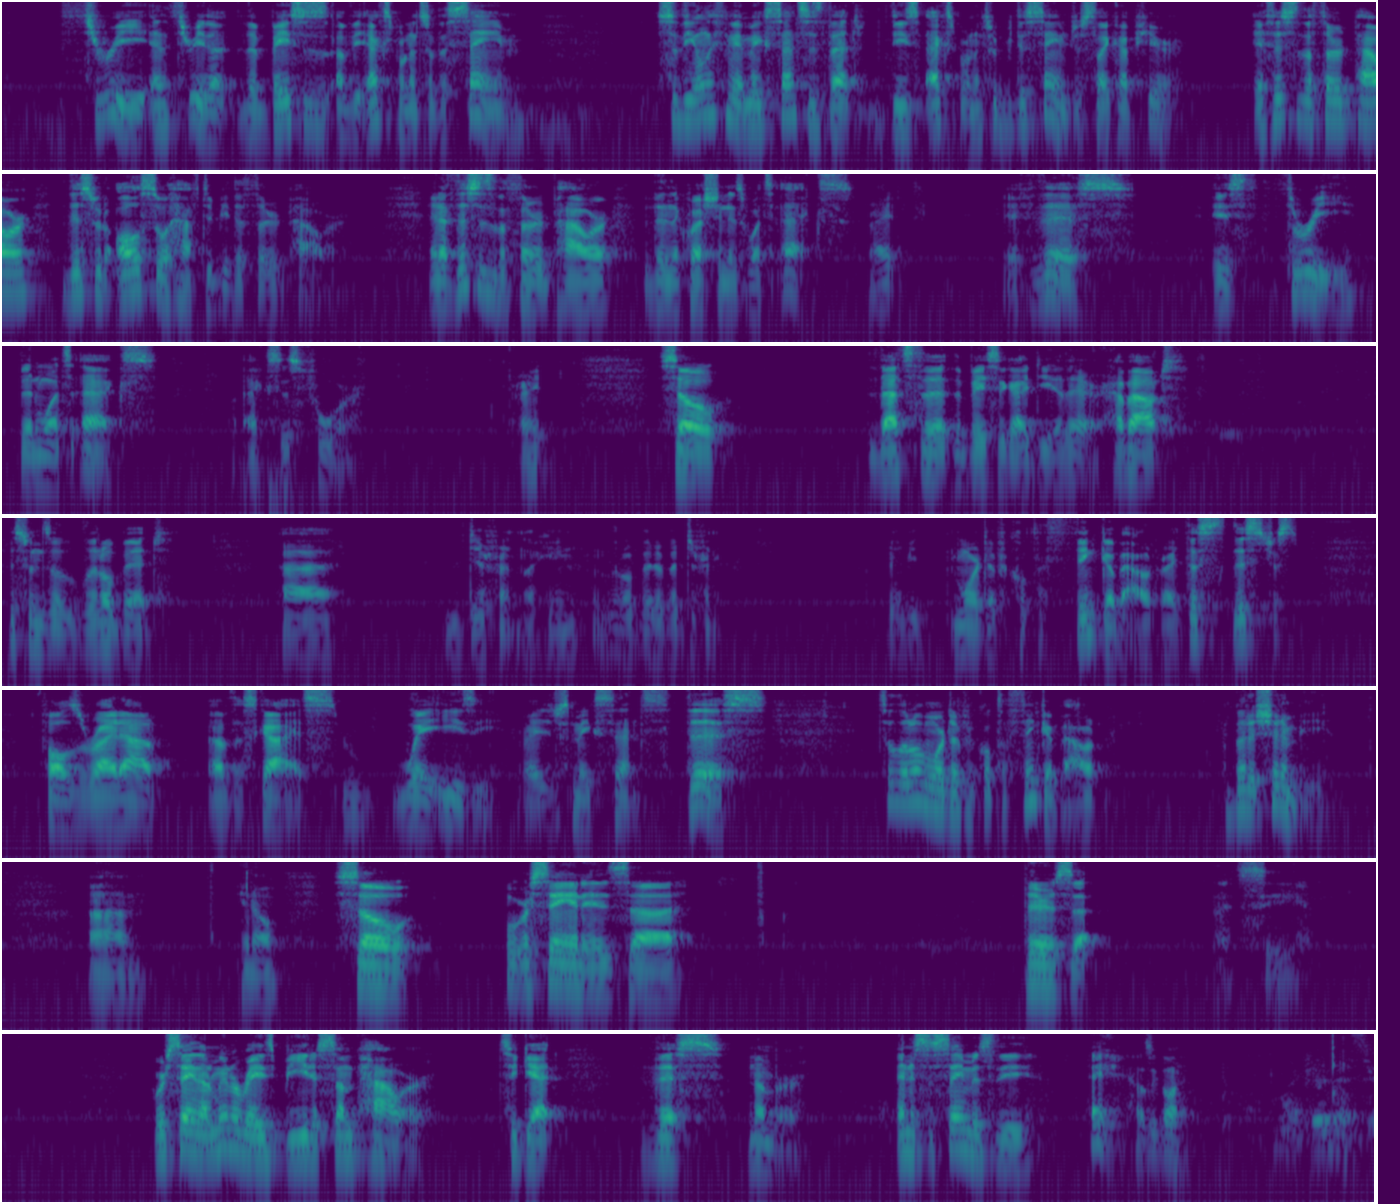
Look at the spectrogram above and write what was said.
3 and 3. The, the bases of the exponents are the same. So the only thing that makes sense is that these exponents would be the same, just like up here. If this is the third power, this would also have to be the third power. And if this is the third power, then the question is what's x, right? If this is 3, then what's x? x is 4, right? So that's the, the basic idea there. How about this one's a little bit uh, different looking, a little bit of a different, maybe more difficult to think about, right? This, this just falls right out of the sky. It's way easy, right? It just makes sense. This, it's a little more difficult to think about, but it shouldn't be. Um, you know, so what we're saying is uh, there's a, let's see. We're saying that I'm going to raise b to some power to get this number. And it's the same as the, hey, how's it going? Oh my goodness,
